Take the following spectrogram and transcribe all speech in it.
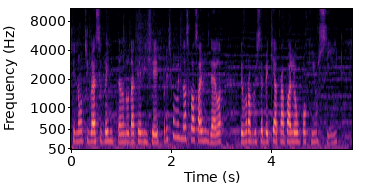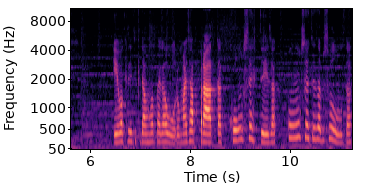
Se não tivesse ventando daquele jeito, principalmente nas passagens dela, deu pra perceber que atrapalhou um pouquinho sim. Eu acredito que dava pra pegar o ouro, mas a prata, com certeza, com certeza absoluta,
